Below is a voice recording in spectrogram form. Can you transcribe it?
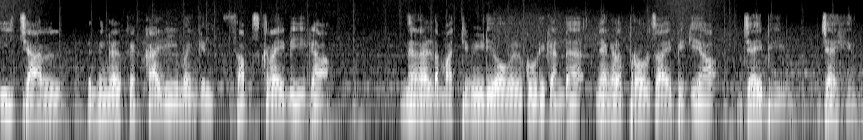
ഈ ചാനൽ നിങ്ങൾക്ക് കഴിയുമെങ്കിൽ സബ്സ്ക്രൈബ് ചെയ്യുക. ഞങ്ങളുടെ മറ്റ് വീഡിയോകൾ കൂടി കണ്ട് ഞങ്ങളെ പ്രോത്സാഹിപ്പിക്കുക. ജയ് ഭീം ജയ് ഹിന്ദ്.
